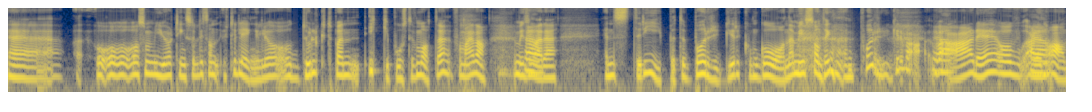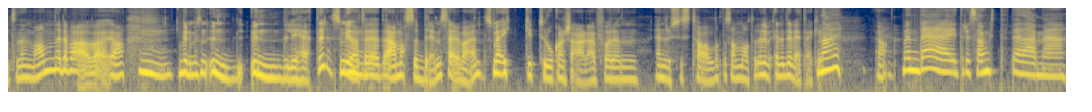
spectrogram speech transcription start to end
Uh, og, og, og, som gjør ting så litt sånn utilgjengelig og, og dulgt på en ikke-positiv måte for meg, da. Mye sånn Ja. derre En stripete borger kom gående. Mye sånne ting. En borger, hva, hva er det? Og er det noe annet enn en mann, eller hva? hva ja. mm. Veldig mye sånne und underligheter som gjør at Mm. det, det er masse brems hele veien. Som jeg ikke tror kanskje er der for en, en russisktalende på samme måte. Eller, det vet jeg ikke. Nei. Ja. Men det er interessant, det der med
